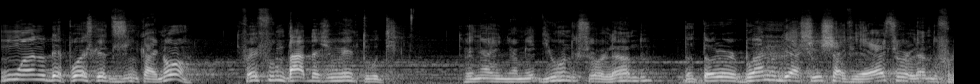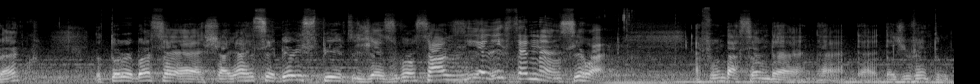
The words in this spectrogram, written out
Um ano depois que ele desencarnou, foi fundada a juventude. Reunião senhor Orlando, doutor Urbano de Assis Xavier, Orlando Franco. Doutor Urbano Xavier recebeu o espírito de Jesus Gonçalves e ele nasceu a, a fundação da, da, da, da juventude.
